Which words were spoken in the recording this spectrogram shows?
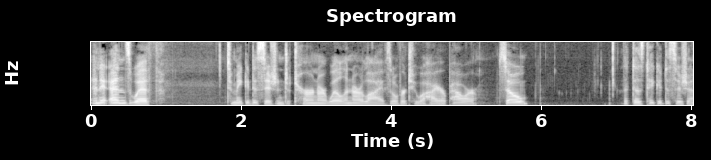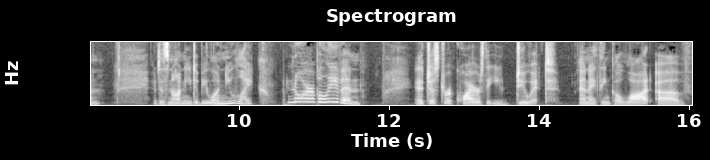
And it ends with to make a decision to turn our will and our lives over to a higher power. So that does take a decision. It does not need to be one you like nor believe in. It just requires that you do it. And I think a lot of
